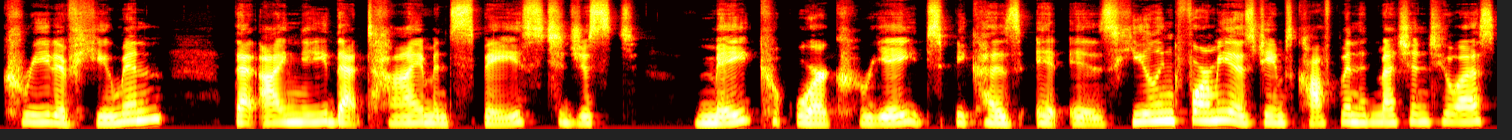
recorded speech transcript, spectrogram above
creative human that I need that time and space to just make or create because it is healing for me, as James Kaufman had mentioned to us,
